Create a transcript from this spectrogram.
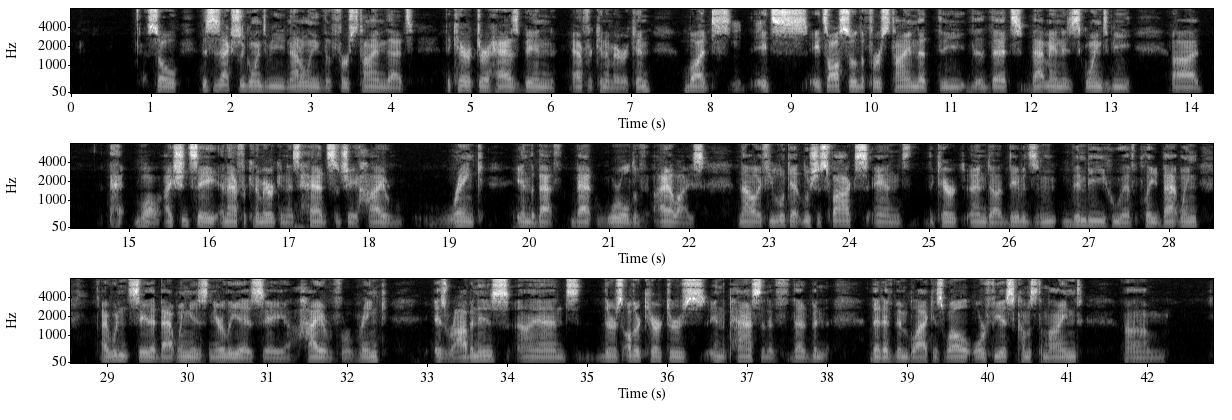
So this is actually going to be not only the first time that the character has been African American, but it's it's also the first time that the, the that Batman is going to be, uh, ha- well, I should say, an African American has had such a high rank in the Bat Bat world of allies. Now, if you look at Lucius Fox and the character and uh, David Zavimbe, who have played Batwing, I wouldn't say that Batwing is nearly as a high of a rank as Robin is, and there's other characters in the past that have that have been that have been black as well. Orpheus comes to mind, um,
